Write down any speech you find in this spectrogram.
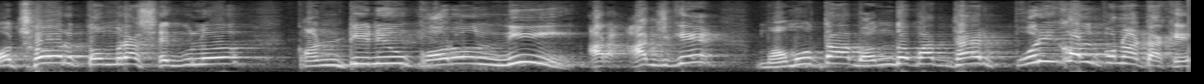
বছর তোমরা সেগুলো কন্টিনিউ করনি। আর আজকে মমতা বন্দ্যোপাধ্যায়ের পরিকল্পনাটাকে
